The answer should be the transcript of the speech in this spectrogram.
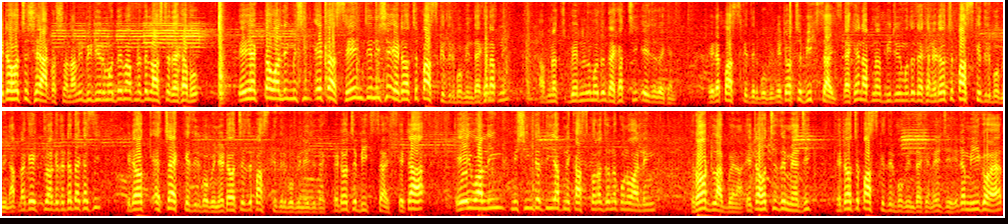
এটা হচ্ছে সে আকর্ষণ। আমি ভিডিওর মধ্যে আপনাদের লাস্টে দেখাবো। এই একটা ওয়ার্লিং মেশিন এটা সেম জিনিসে এটা হচ্ছে পাঁচ কেজির ববিন দেখেন আপনি আপনার ব্যানেলের মধ্যে দেখাচ্ছি এই যে দেখেন। এটা পাঁচ কেজির ববিন। এটা হচ্ছে বিগ সাইজ দেখেন আপনার ভিডিওর মধ্যে দেখেন, এটা হচ্ছে পাঁচ কেজির ববিন। আপনাকে একটু আগে যেটা দেখাচ্ছি এটা হচ্ছে এক কেজির ববিন। এটা হচ্ছে যে পাঁচ কেজির ববিন, এই যে দেখ, এটা হচ্ছে বিগ সাইজ এটা এই ওয়ার্লিং মেশিনটা দিয়ে আপনি কাজ করার জন্য কোনো ওয়ার্লিং রড লাগবে না। এটা হচ্ছে যে ম্যাজিক এটা হচ্ছে পাঁচ কেজির ববিন, দেখেন, এই যে, এটা মিগ ওয়ার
